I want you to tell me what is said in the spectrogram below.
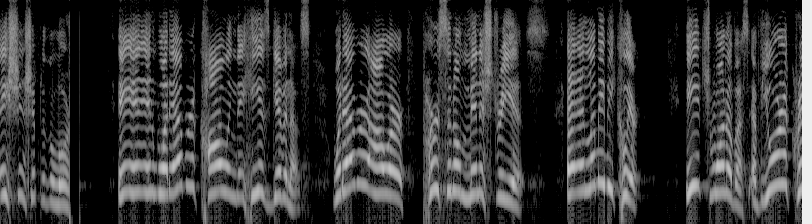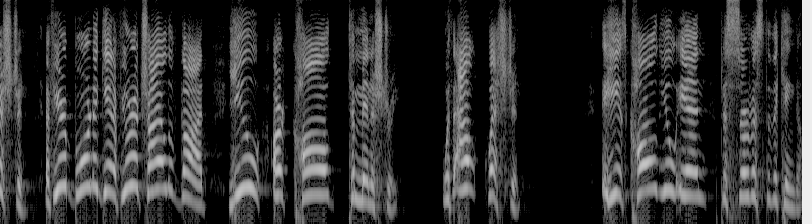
relationship to the Lord. In, in whatever calling that He has given us, whatever our personal ministry is. And, and let me be clear each one of us, if you're a Christian, if you're born again, if you're a child of God, you are called to ministry without question. He has called you in to service to the kingdom.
